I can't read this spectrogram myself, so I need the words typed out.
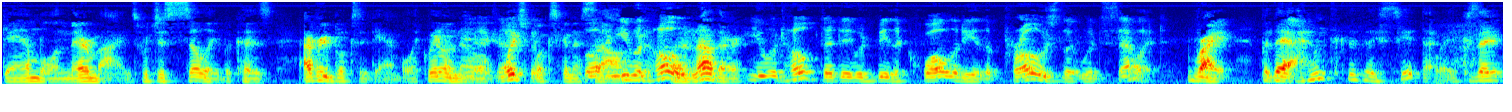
gamble in their minds, which is silly because every book's a gamble. Like we don't know Yeah, which book's going to well, sell you would hope another. You would hope that it would be the quality of the prose that would sell it. Right, but they, I don't think that they see it that way because I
